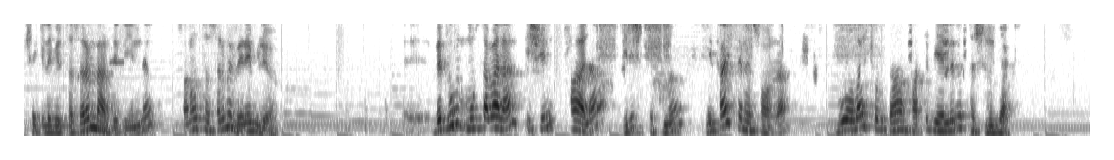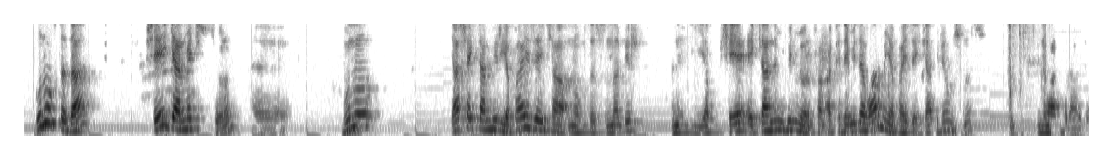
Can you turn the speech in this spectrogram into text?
şekilde bir tasarım ver dediğinde sana o tasarımı verebiliyor. E, Ve bu muhtemelen işin hala giriş kısmı birkaç sene sonra bu olay çok daha farklı bir yerlere taşınacak. Bu noktada şeye gelmek istiyorum. E, Bunu gerçekten bir yapay zeka noktasında bir hani yap, şeye eklendi mi bilmiyorum. Şu an akademide var mı yapay zeka biliyor musunuz? Üniversitelerde.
